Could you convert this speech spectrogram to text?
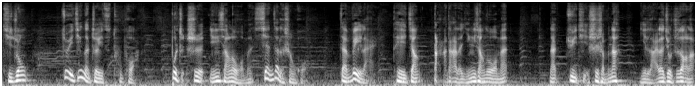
其中最近的这一次突破啊，不只是影响了我们现在的生活，在未来它也将大大的影响着我们。那具体是什么呢？你来了就知道了。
